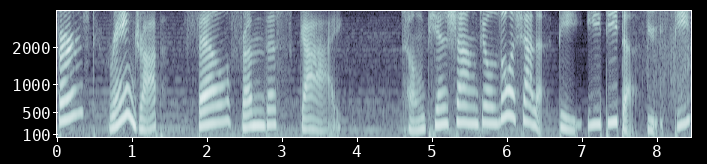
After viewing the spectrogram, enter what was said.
first raindrop fell from the sky，从天上就落下了第一滴的雨滴。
